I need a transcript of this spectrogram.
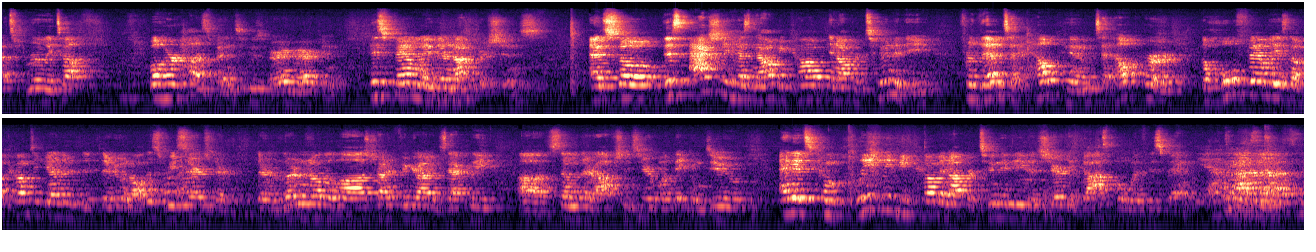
That's really tough." Well, her husband, who's very American, his family, they're not Christians. And so this actually has now become an opportunity for them to help him, to help her. The whole family has now come together. They're- doing all this research. They're, they're learning all the laws, trying to figure out exactly uh, some of their options here, what they can do. And it's completely become an opportunity to share the gospel with his family. Yeah.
